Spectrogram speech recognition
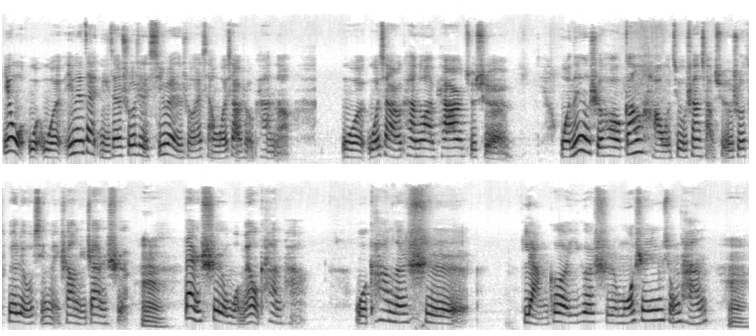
因为我我我，因为在你在说这个希瑞的时候，我在想我小时候看的，我我小时候看动画片儿，就是我那个时候刚好，我记得我上小学的时候特别流行《美少女战士》，嗯但是我没有看它，我看的是两个，一个是《魔神英雄坛》，嗯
